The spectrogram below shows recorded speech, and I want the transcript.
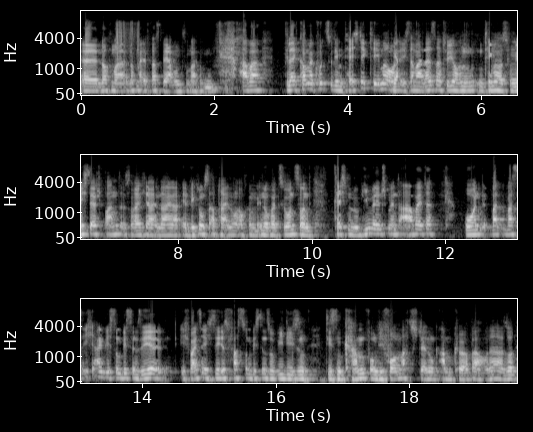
äh, nochmal noch mal etwas Werbung zu machen. Mhm. Aber Vielleicht kommen wir kurz zu dem Technikthema und ja. ich sage mal, das ist natürlich auch ein, Thema, was für mich sehr spannend ist, weil ich ja in einer Entwicklungsabteilung auch im Innovations- und Technologiemanagement arbeite. Und was ich eigentlich so ein bisschen sehe, ich weiß nicht, ich sehe es fast so ein bisschen so wie diesen, diesen Kampf um die Vormachtstellung am Körper, oder? Also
